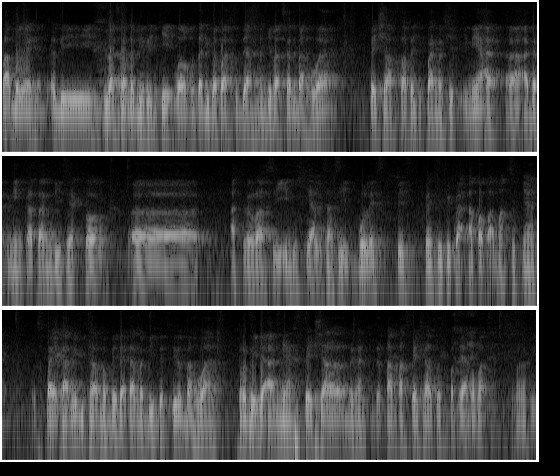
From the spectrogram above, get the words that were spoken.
Pak boleh dijelaskan lebih rinci, walaupun tadi Bapak sudah menjelaskan bahwa Special Strategic Partnership ini ada peningkatan di sektor akselerasi industrialisasi. Boleh spesifik Pak, apa Pak maksudnya? Supaya kami bisa membedakan lebih detail bahwa perbedaannya spesial dengan tanpa spesial itu seperti apa Pak? Terima kasih.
